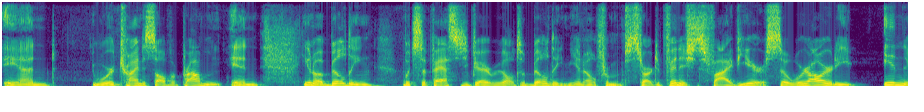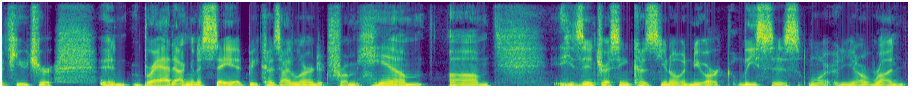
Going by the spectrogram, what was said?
And we're trying to solve a problem in, you know, a building. What's the fastest you've ever built a building? You know, from start to finish is five years. So we're already in the future. And Brad, I'm going to say it because I learned it from him. Um, he's interesting because you know in New York leases you know run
